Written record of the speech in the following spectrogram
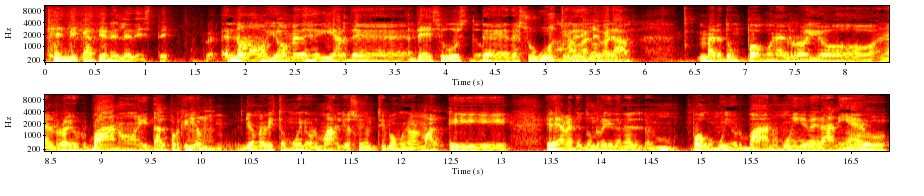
qué indicaciones le diste? No, no, yo me dejé guiar de de su gusto. De, de su gusto Ah, y le vale, digo, vale. mira, métete un poco en el rollo en el rollo urbano y tal, porque yo, yo me he visto muy normal, yo soy un tipo muy normal y, y le dije, métete un rollo en el un poco muy urbano, muy veraniego.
